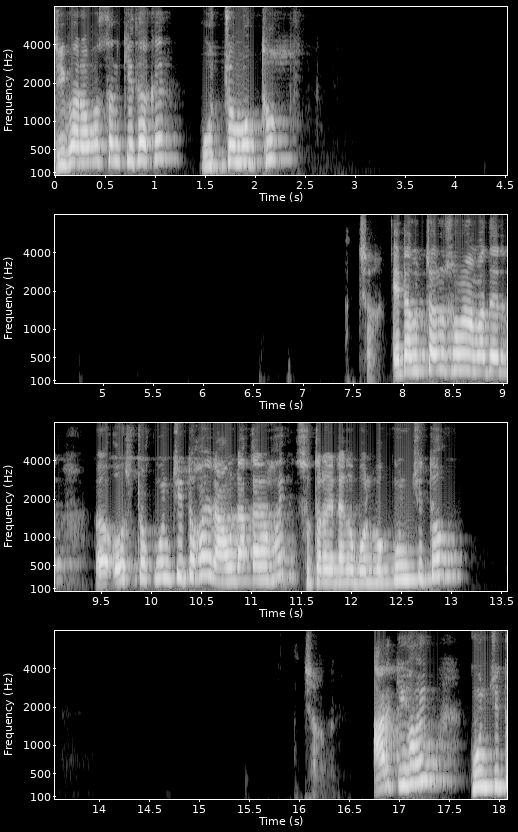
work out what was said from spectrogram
জিভার অবস্থান কি থাকে? উচ্চ, মধ্য। এটা উচ্চারণের সময় আমাদের ওষ্ঠ কুঞ্চিত হয় রাউন্ড আকারে হয় সুতরাং এটাকে বলব কুঞ্চিত। আচ্ছা। আর কি হয়? কুঞ্চিত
